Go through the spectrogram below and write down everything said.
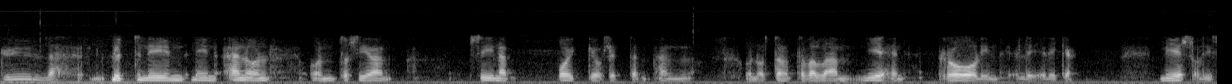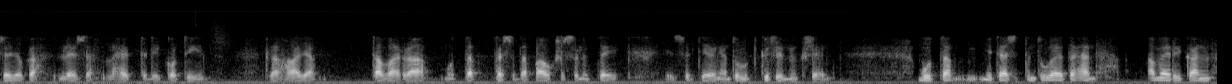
Kyllä. Nyt niin, niin hän on, on tosiaan siinä poikkeus, että hän on ottanut tavallaan miehen roolin, eli, eli mies oli se, joka yleensä lähetteli kotiin rahaa ja tavaraa, mutta tässä tapauksessa nyt ei, se tietenkään tullut kysymykseen. Mutta mitä sitten tulee tähän Amerikan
